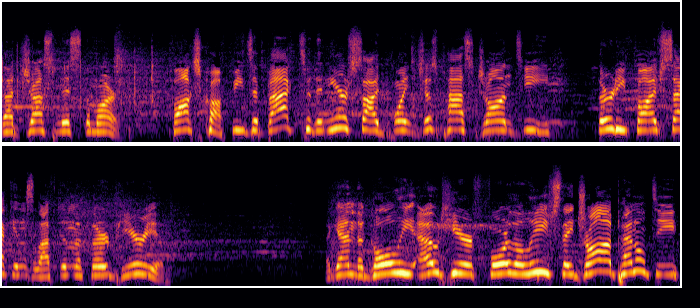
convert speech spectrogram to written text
that just missed the mark. Foxcroft feeds it back to the near side point just past John T. 35 seconds left in the third period. Again, the goalie out here for the Leafs. They draw a penalty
